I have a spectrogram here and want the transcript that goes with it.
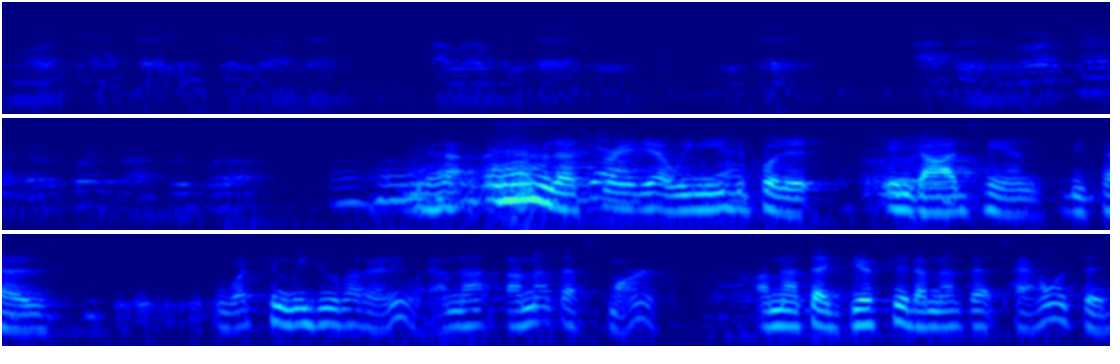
You know what Kenneth Hagin said about that? I love his attitude. He said, I put it in the Lord's hand and go to sleep, and I sleep well. Mm-hmm. Yeah, that's great. Yeah, we need to put it in God's hands because what can we do about it anyway? I'm not, I'm not that smart. I'm not that gifted. I'm not that talented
